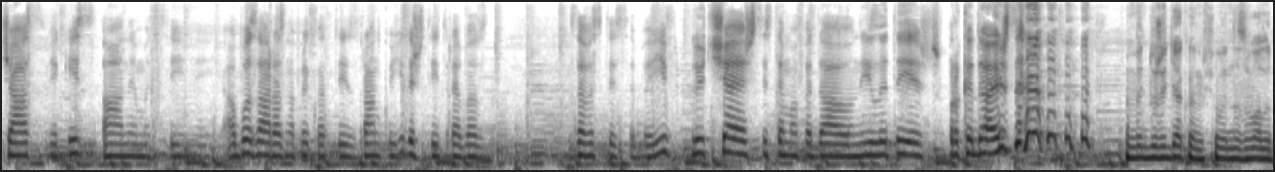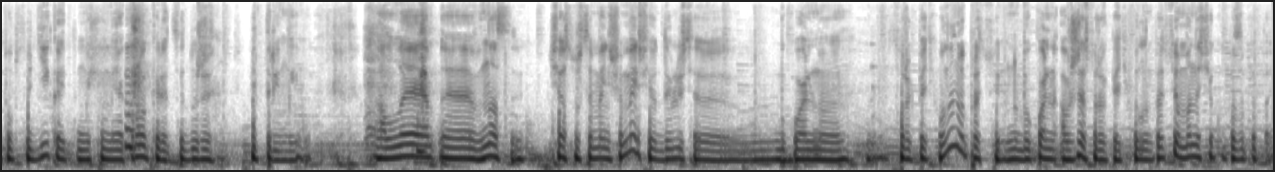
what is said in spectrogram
час, в якийсь стан емоційний. Або зараз, наприклад, ти зранку їдеш, ти треба завести себе і включаєш систему федаун, і летиш, прокидаєшся. Ми дуже дякуємо, що ви назвали попсу Дікай, тому що ми, як рокери, це дуже підтримуємо. Але е, в нас часу все менше і менше. Я дивлюся, буквально 45 хвилин ми працюємо. Ну буквально, а вже 45 хвилин працюємо. У мене ще купа запитань.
